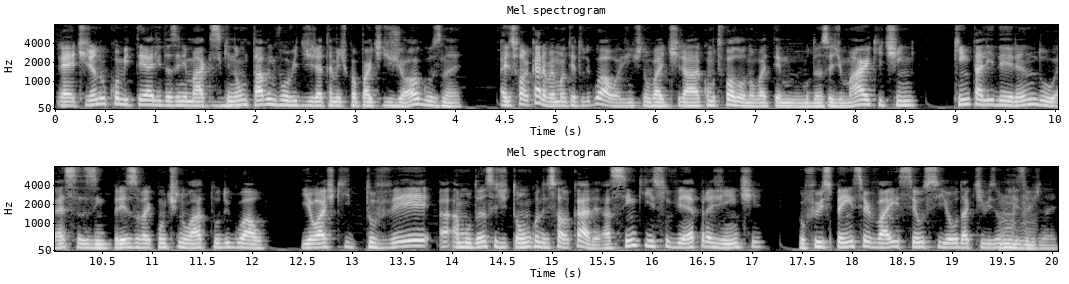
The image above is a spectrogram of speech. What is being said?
é, tirando o comitê ali das Animax que não estava envolvido diretamente com a parte de jogos, né? Aí eles falaram, cara, vai manter tudo igual. A gente não vai tirar, como tu falou, não vai ter mudança de marketing. Quem tá liderando essas empresas vai continuar tudo igual. E eu acho que tu vê a, a mudança de tom quando eles falam, cara, assim que isso vier pra gente, o Phil Spencer vai ser o CEO da Activision Blizzard, né?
